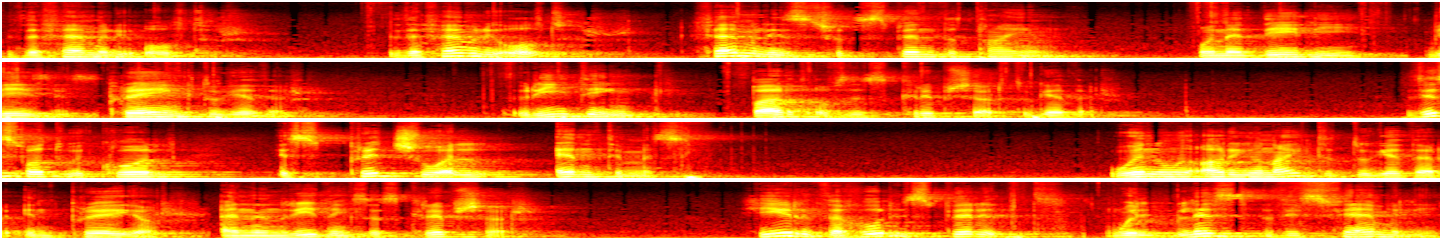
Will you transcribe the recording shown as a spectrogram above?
the family altar. The family altar. Families should spend the time on a daily basis praying together, reading part of the scripture together. This is what we call spiritual intimacy. When we are united together in prayer and in reading the scripture, here the Holy Spirit will bless this family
